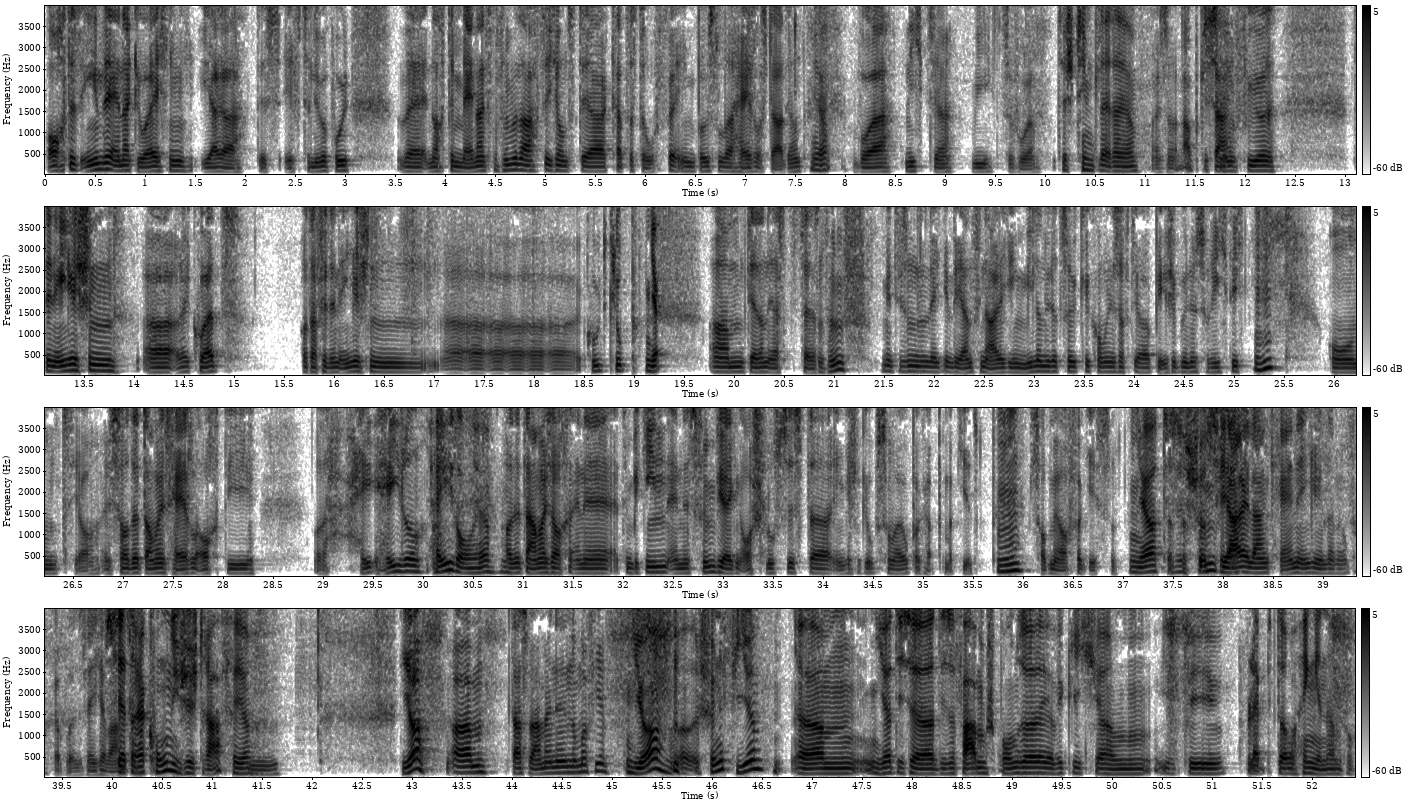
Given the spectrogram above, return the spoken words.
auch das Ende einer glorreichen Ära des FC Liverpool, weil nach dem Mai 1985 und der Katastrophe im Brüsseler Heiselstadion Ja. war nichts mehr wie zuvor. Das stimmt leider, ja. Also Abgesang für den englischen äh, Rekord oder für den englischen äh, äh, äh, äh, Kultclub, Ja. ähm, der dann erst 2005 mit diesem legendären Finale gegen Milan wieder zurückgekommen ist auf die europäische Bühne so richtig. Und ja, es hat ja damals Heisel auch die oder Ha- Hazel, Hazel, ja. hat ja damals auch eine, den Beginn eines fünfjährigen Ausschlusses der englischen Clubs vom Europacup markiert. Das hat man auch vergessen. Ja, das Dass da ist schon fünf sehr, Jahre lang keine Engländer im Europacup waren. Das ist eigentlich ein sehr Wahnsinn. drakonische Strafe, ja. Ja, ähm, das war meine Nummer vier. Ja, äh, schöne vier. Ähm, ja, dieser, dieser Farbensponsor ja wirklich ähm, irgendwie bleibt da hängen einfach.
